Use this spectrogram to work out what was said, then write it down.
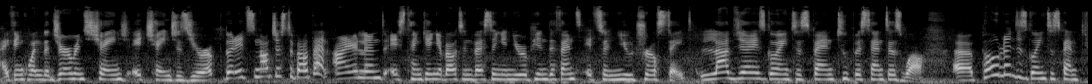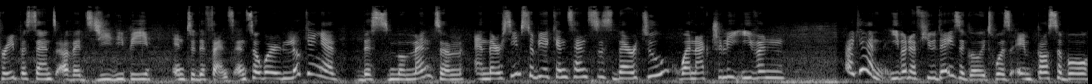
I think when the Germans change, it changes Europe. But it's not just about that. Ireland is thinking about investing in European defense. It's a neutral state. Latvia is going to spend two percent as well. Uh, Poland is going to spend three percent of its GDP into defense, and so we're looking at this momentum, and there seems to be a consensus there too. When actually even again, even a few days ago, it was impossible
